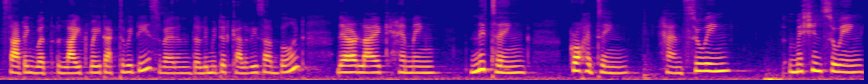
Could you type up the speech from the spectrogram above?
starting with lightweight activities wherein the limited calories are burnt. They are like hemming, knitting, crocheting, hand sewing, machine sewing,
